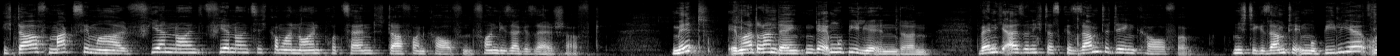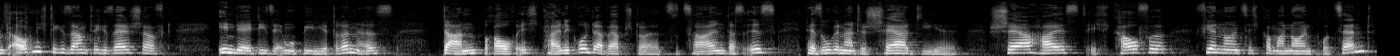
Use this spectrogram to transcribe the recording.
Ich darf maximal 94,9 Prozent davon kaufen, von dieser Gesellschaft. Mit, immer dran denken, der Immobilie innen drin. Wenn ich also nicht das gesamte Ding kaufe, nicht die gesamte Immobilie und auch nicht die gesamte Gesellschaft, in der diese Immobilie drin ist, dann brauche ich keine Grunderwerbsteuer zu zahlen. Das ist der sogenannte Share Deal. Share heißt, ich kaufe 94,9 Prozent,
